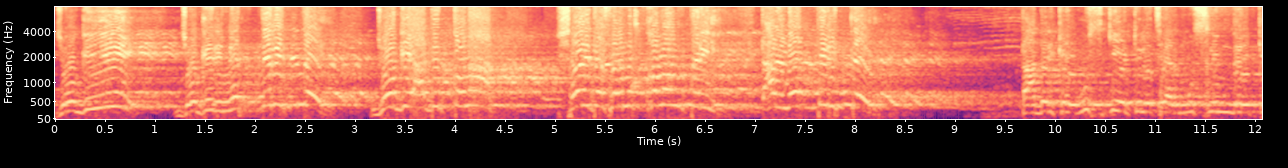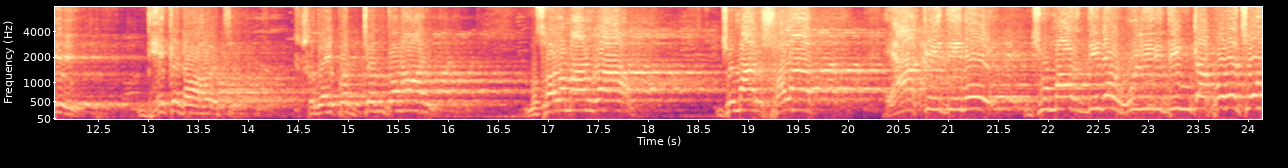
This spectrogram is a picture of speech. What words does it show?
যোগী, যোগীর নেতৃত্বে, যোগী আদিত্যনাথ, সেই দেশের মুখ্যমন্ত্রী, তার নেতৃত্বে তাদেরকে উস্কিয়ে তুলেছে আর মুসলিমদেরকে ঢেকে দেওয়া হয়েছে। শুধু এই পর্যন্ত নয়, মুসলমানরা জুমার সলাপ একই দিনে জুমার দিনে হুলির দিনটা পড়েছিল।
